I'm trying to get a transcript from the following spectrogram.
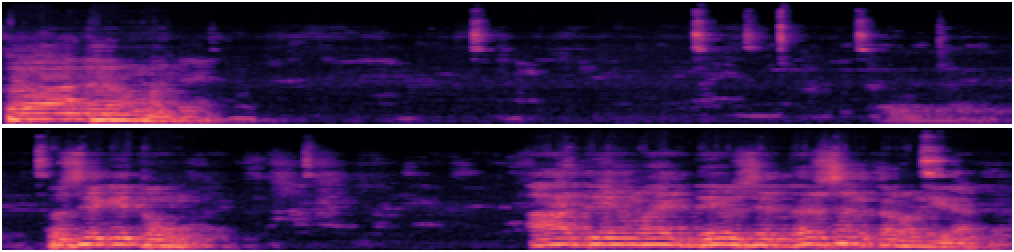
તો આ ધર્મ માટે. પછી કીધું, આ દેહમાં એક દેવ છે, દર્શન કરો નિરાકર.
